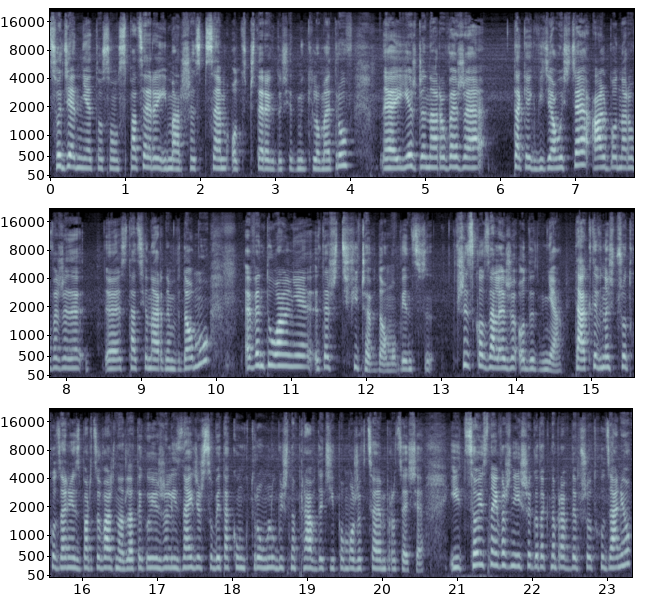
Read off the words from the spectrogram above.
codziennie, to są spacery i marsze z psem od 4 do 7 km. E, jeżdżę na rowerze tak jak widziałyście, albo na rowerze e, stacjonarnym w domu, ewentualnie też ćwiczę w domu, więc wszystko zależy od dnia. Ta aktywność przy odchudzaniu jest bardzo ważna, dlatego jeżeli znajdziesz sobie taką, którą lubisz, naprawdę Ci pomoże w całym procesie. I co jest najważniejszego tak naprawdę przy odchudzaniu,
